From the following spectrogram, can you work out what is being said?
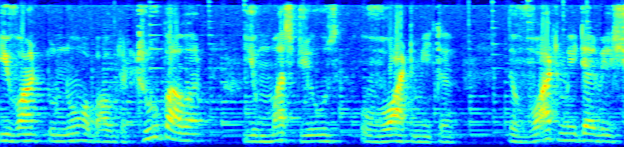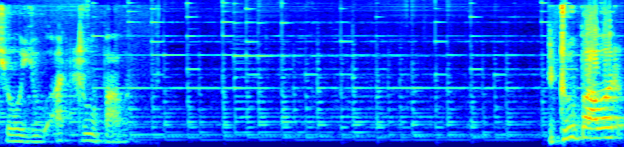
you want to know about the true power you must use wattmeter. The wattmeter will show you a true power. The true power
